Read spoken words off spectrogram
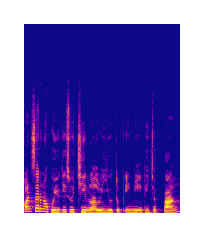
konser Nobuyuki Suji melalui YouTube ini di Jepang,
